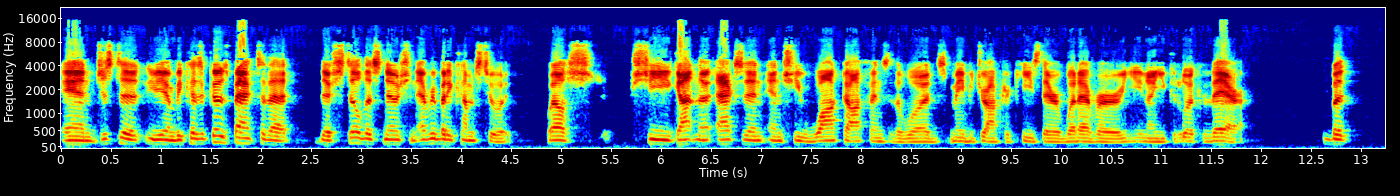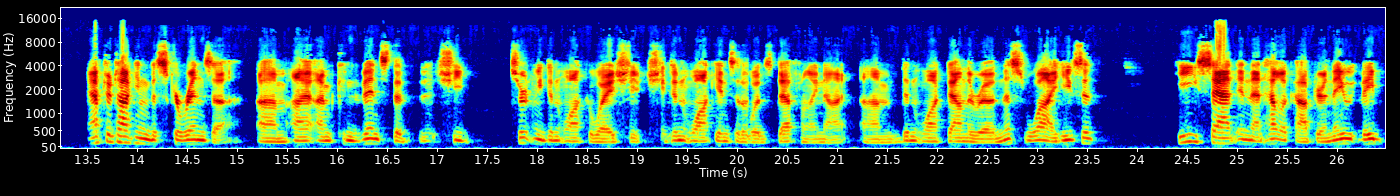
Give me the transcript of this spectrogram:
and just to you know, because it goes back to that, there's still this notion. Everybody comes to it. Well, sh- she got in the accident and she walked off into the woods, maybe dropped her keys there, whatever. You know, you could look there, but after talking to Scarinza, um, I, I'm convinced that she certainly didn't walk away. She she didn't walk into the woods. Definitely not. Um, didn't walk down the road. And this is why he's in, he sat in that helicopter and they they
